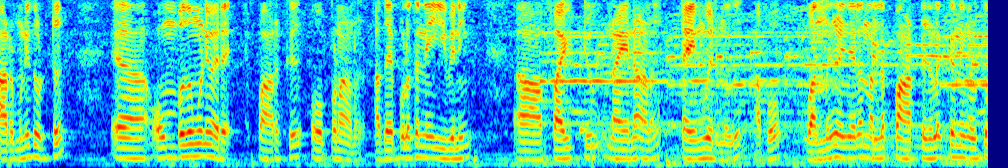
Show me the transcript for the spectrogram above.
ആറ് മണി തൊട്ട് ഒമ്പത് മണി വരെ പാർക്ക് ഓപ്പൺ ആണ്. അതേപോലെ തന്നെ ഈവനിങ് ഫൈവ് ടു നയൻ ആണ് ടൈം വരുന്നത്. അപ്പോൾ വന്നു കഴിഞ്ഞാൽ നല്ല പാട്ടുകളൊക്കെ നിങ്ങൾക്ക്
